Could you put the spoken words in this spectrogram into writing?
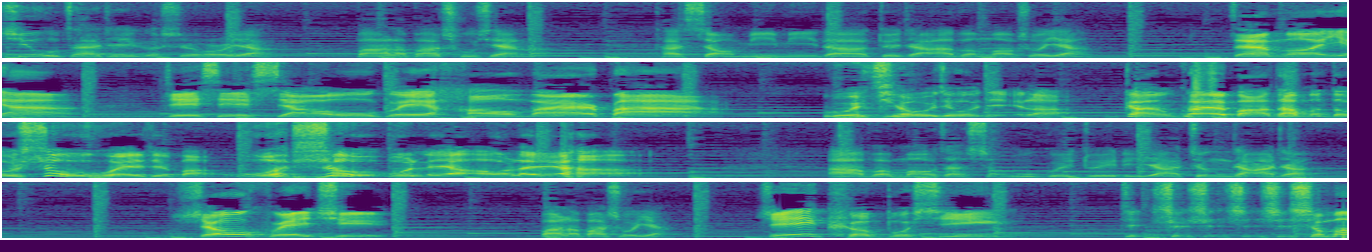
就在这个时候呀，巴拉巴出现了。他笑眯眯地对着阿笨猫说：“呀，怎么样？这些小乌龟好玩吧？我求求你了，赶快把它们都收回去吧，我受不了了呀！阿宝猫在小乌龟堆里呀挣扎着，收回去。巴拉巴说呀，这可不行。这是是是是什么？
